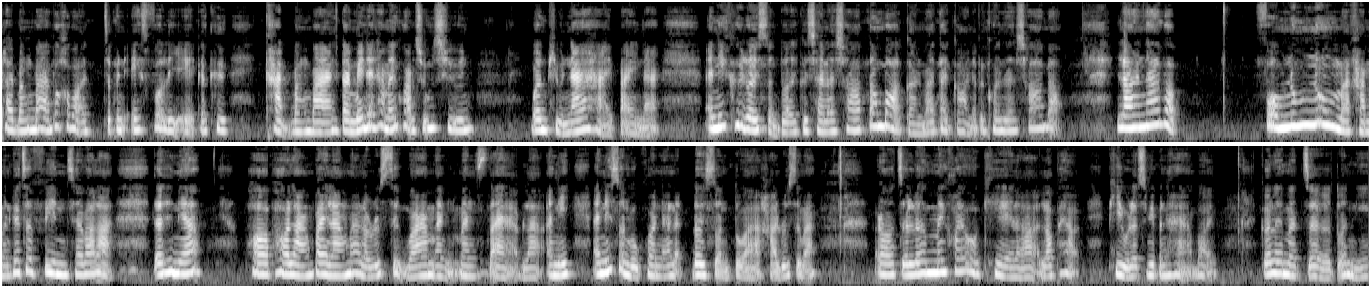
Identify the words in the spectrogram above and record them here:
ผลัดบางๆ เพราะเขาบอกจะเป็น exfoliate ก็คือขัดบางๆ แต่ไม่ได้ทำให้ความชุ่มชื้น บนผิวหน้าหายไปนะ อันนี้คือโดยส่วนตัวคือใช้แล้วชอบต้องบอกก่อนว่าแต่ก่อนเนี่ยเป็นคนจะชอบแบบล้างหน้าแบบโฟมนุ่มๆอะค่ะ มันก็จะฟินใช่ป่ะล่ะ แต่ทีเนี้ยพอพอล้างไปล้างมาเรารู้สึกว่ามันมันแสบละอันนี้อันนี้ส่วนบุคคลนะโดยส่วนตัวค่ะรู้สึกว่า เราจะเริ่มไม่ค่อยโอเคแล้วแล้วผิวเราจะมีปัญหาบ่อย ก็เลยมาเจอตัวนี้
